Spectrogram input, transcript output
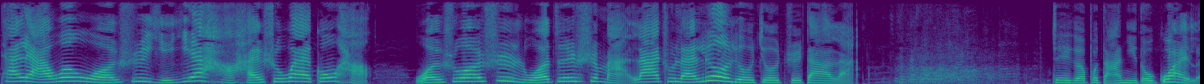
他俩问我是爷爷好还是外公好，我说是骡子是马拉出来溜溜就知道了。”这个不打你都怪了。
